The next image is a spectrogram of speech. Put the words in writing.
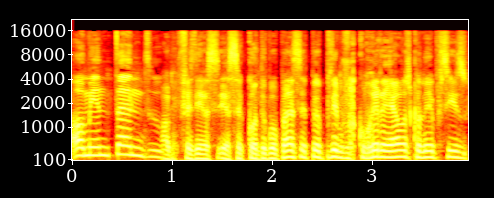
aumentando. Fazer essa, conta poupança para podermos recorrer a elas quando é preciso.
